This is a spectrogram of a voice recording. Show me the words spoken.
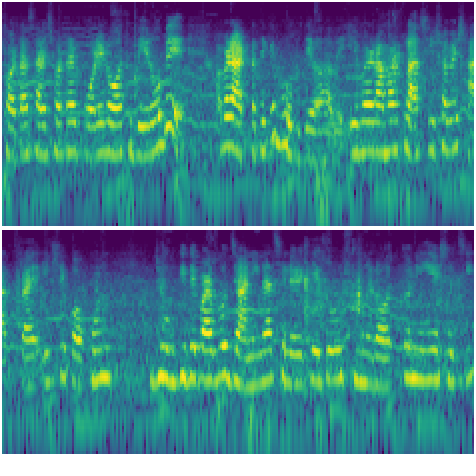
ছটা, সাড়ে ছটার পরে রথ বেরোবে। আবার আটটা থেকে ভোগ দেওয়া হবে। এবার আমার ক্লাস শেষ হবে সাতটায়। এসে কখন যোগ দিতে পারব জানি না। ছেলেকে তো রথ তো নিয়ে এসেছি।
